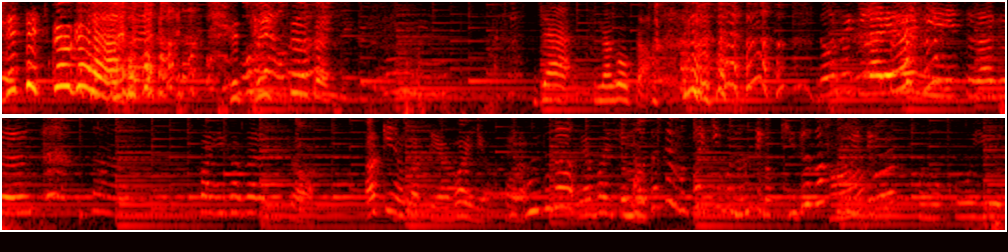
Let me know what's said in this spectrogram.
ー、絶対使うから。絶対使うから。じゃあつなごうか。どうせ切られるのにつなぐ。蚊に刺されてさ秋の蚊ってやばいよ。ほら。本当だ。やばいしでも私も最近これなんていうか傷ばっか増えてくこのこういう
